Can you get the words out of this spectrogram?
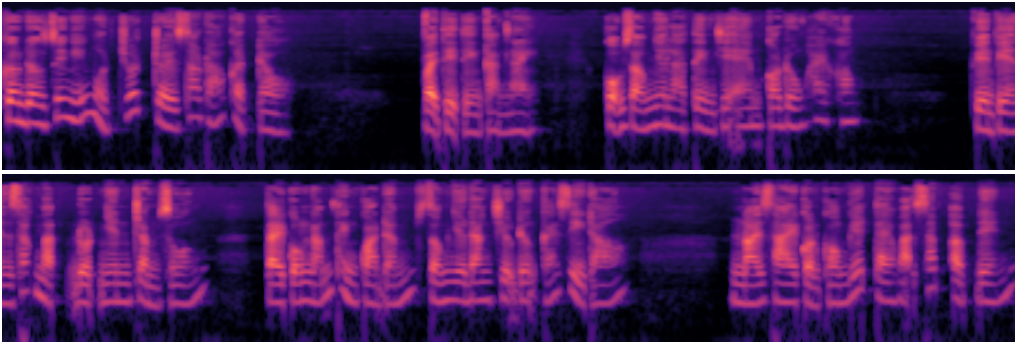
Cường đừng suy nghĩ một chút rồi sau đó gật đầu. Vậy thì tình cảm này cũng giống như là tình chị em có đúng hay không? Viên viên sắc mặt đột nhiên trầm xuống, tay cũng nắm thành quả đấm giống như đang chịu đựng cái gì đó. Nói sai còn không biết tai họa sắp ập đến.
